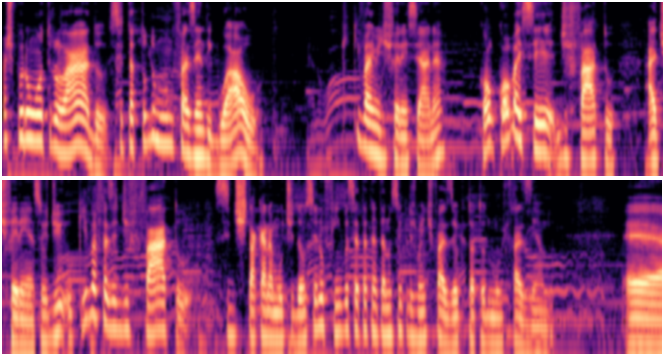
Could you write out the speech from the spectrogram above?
Mas por um outro lado, se tá todo mundo fazendo igual, o que, que vai me diferenciar, né? Qual, qual vai ser de fato a diferença? O que vai fazer de fato se destacar na multidão se no fim você está tentando simplesmente fazer o que está todo mundo fazendo. É...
